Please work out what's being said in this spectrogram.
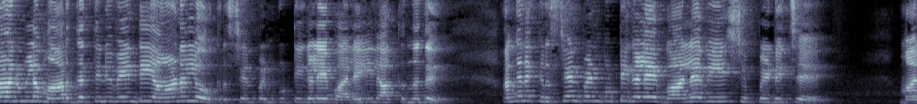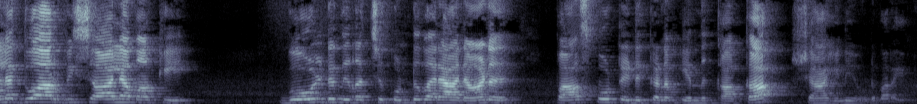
ഉണ്ടാക്കാനുള്ള മാർഗത്തിനു വേണ്ടിയാണല്ലോ ക്രിസ്ത്യൻ പെൺകുട്ടികളെ വലയിലാക്കുന്നത്. അങ്ങനെ ക്രിസ്ത്യൻ പെൺകുട്ടികളെ വല വീശി പിടിച്ച് മലദ്വാർ വിശാലമാക്കി ഗോൾഡ് നിറച്ച് കൊണ്ടുവരാനാണ് പാസ്പോർട്ട് എടുക്കണം എന്ന് കാക്ക ഷാഹിനിയോട് പറയുന്നു.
